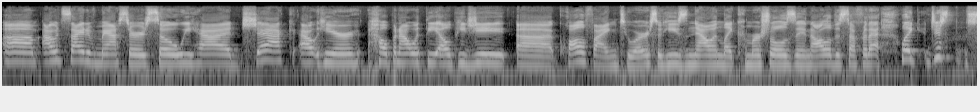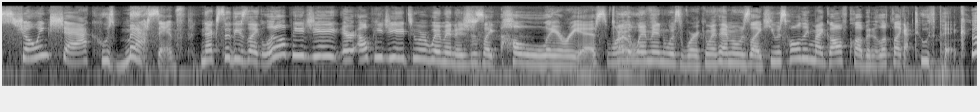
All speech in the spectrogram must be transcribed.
Um, outside of Masters, so we had Shaq out here helping out with the LPGA uh, qualifying tour. So he's now in like commercials and all of the stuff for that. Like just showing Shaq, who's massive, next to these like little PGA or LPGA tour women is just like hilarious. One I of the women was working with him and was like, he was holding my golf club and it looked like a toothpick.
